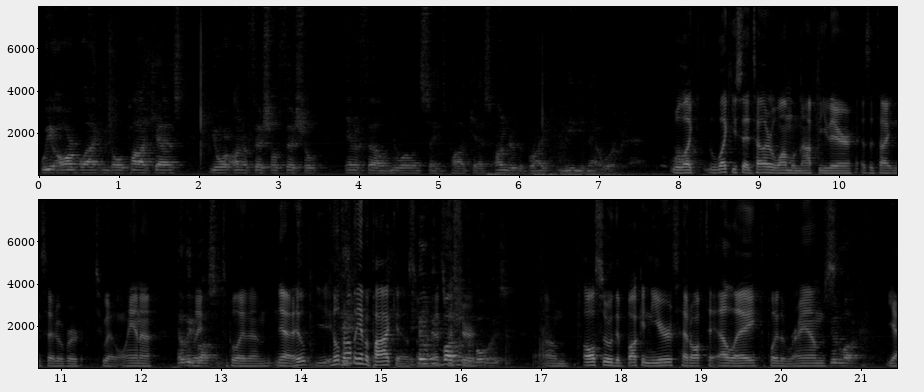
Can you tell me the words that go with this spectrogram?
we are Black and Gold podcast, your unofficial official NFL New Orleans Saints podcast under the Bright Media Network. Well, like like you said, Tyler Wan will not be there as the Titans head over to Atlanta He'll be busting. to play them. Yeah, he'll he'll probably have a podcast. He'll on be that's for busting sure. the boys. Um, also, the Buccaneers head off to L.A. to play the Rams. Good luck. Yeah,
